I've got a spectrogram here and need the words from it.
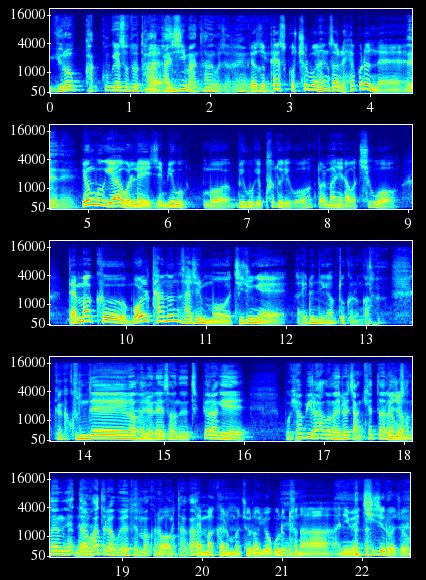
유럽 각국에서도 다 네. 관심이 많다는 거잖아요 그래서 이게. 페스코 출범 행사를 해버렸네. 네네 영국이야 원래 이제 미국 뭐 미국의 푸들이고 똘만이라고 치고 덴마크 몰타는 사실 뭐 지중해 아, 이런 얘기하면 또 그런가? 그러니까 군대와 관련해서는 특별하게 뭐 협의를 하거나 이러지 않겠다라고 그죠. 선언했다고 네. 하더라고요 덴마크랑 뭐 몰타가 덴마크는 뭐 주로 요구르트나 아니면 치즈로 좀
